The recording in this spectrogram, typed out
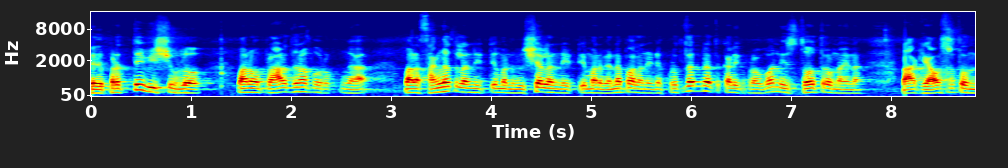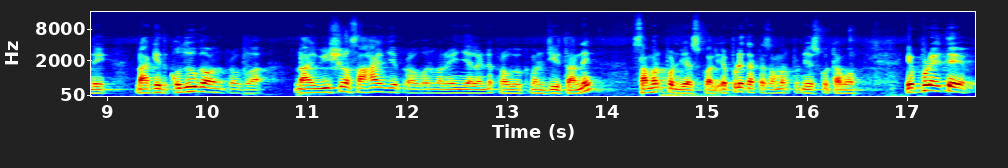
లేదు. ప్రతి విషయంలో మనం ప్రార్థనాపూర్వకంగా మన సంగతులన్నిటి మన విషయాలన్నిటి మన విన్నపాలన్నిటి కృతజ్ఞత కలిగి ప్రభావ నీ స్తోత్రం నాయన. నాకు ఈ అవసరం ఉంది. నాకు ఇది కొదువుగా ఉంది ప్రభు. నా ఈ విషయంలో సహాయం చేయ ప్రభు అని మనం ఏం చేయాలంటే ప్రభువుకి మన జీవితాన్ని సమర్పణ చేసుకోవాలి. ఎప్పుడైతే అట్లా సమర్పణ చేసుకుంటామో ఎప్పుడైతే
